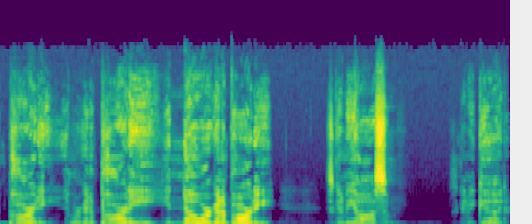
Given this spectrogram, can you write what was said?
And party. And we're going to party. You know we're going to party. It's going to be awesome. It's going to be good.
